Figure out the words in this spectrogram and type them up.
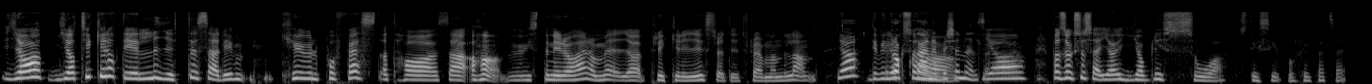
ja, jag tycker att det är lite så här, det är kul på fest att ha så här, aha, visste ni det här om mig? Jag prickar registret i ett främmande land. ja Det vill rockstjärnebekännelse. Ja, fast också så här, jag, jag blir så stissig på flygplatser.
